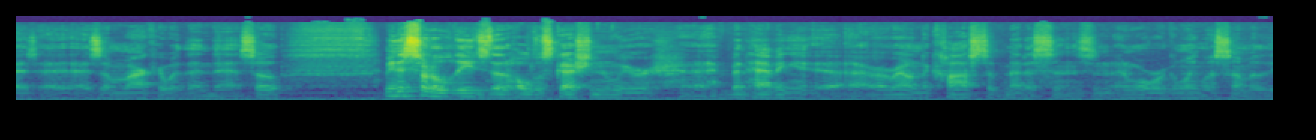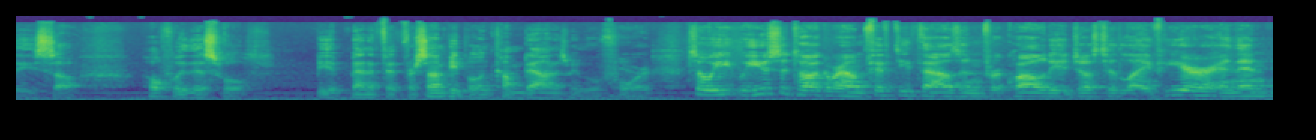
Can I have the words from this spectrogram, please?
as, as a marker within that. So, I mean, this sort of leads to the whole discussion we were, have been having uh, around the cost of medicines and, and where we're going with some of these. So hopefully this will be a benefit for some people and come down as we move forward. So we, we used to talk around 50,000 for quality adjusted life here, and then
